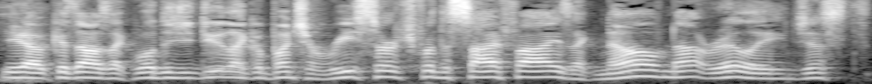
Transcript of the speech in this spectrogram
you know, cause I was like, well, did you do like a bunch of research for the sci-fi? He's like, no, not really. Just,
